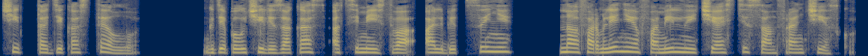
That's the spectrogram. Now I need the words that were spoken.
Читта-ди-Кастелло, где получили заказ от семейства Альбицини на оформление фамильной части Сан-Франческо.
